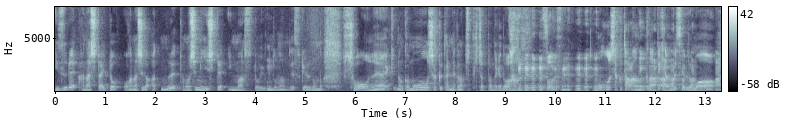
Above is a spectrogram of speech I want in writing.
いずれ話したいとお話があったので楽しみにしていますということなんですけれども、そうね。なんかもう尺足りなくなっちゃってきちゃったんだけど。そうですね。もう尺足らんくなってきたんですけれども、はい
